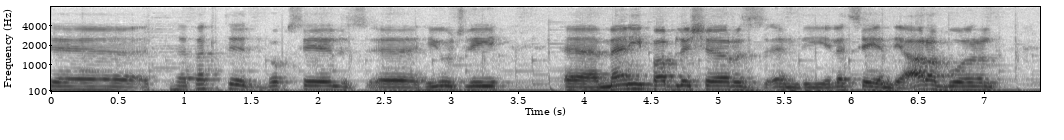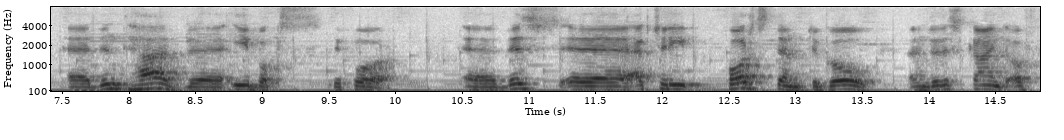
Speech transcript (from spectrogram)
uh, it affected book sales uh, hugely. Uh, many publishers in the, let's say, in the Arab world uh, didn't have uh, e-books before. Uh, this actually forced them to go into this kind of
